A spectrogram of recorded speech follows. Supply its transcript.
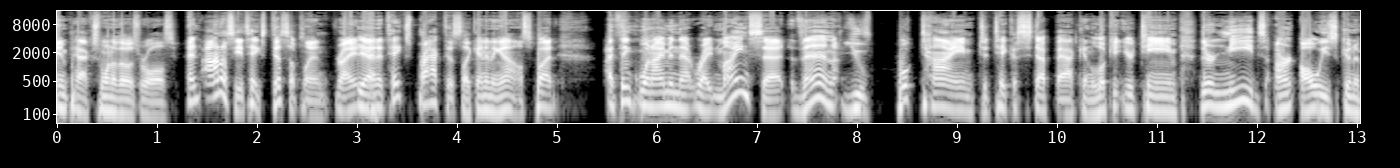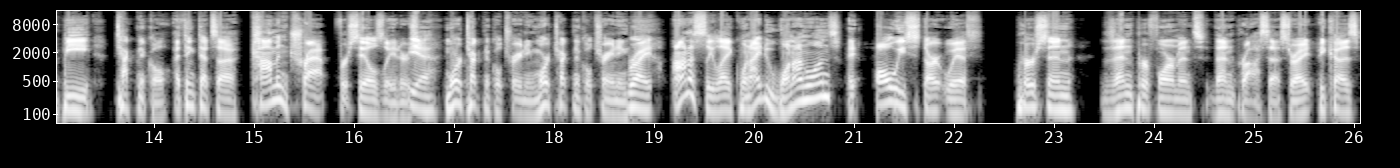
impacts one of those roles. And honestly, it takes discipline, right? Yeah. And it takes practice like anything else. But I think when I'm in that right mindset, then you've booked time to take a step back and look at your team. Their needs aren't always going to be technical. I think that's a common trap for sales leaders. Yeah. More technical training, more technical training. Right. Honestly, like when I do one on ones, I always start with person, then performance, then process, right? Because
